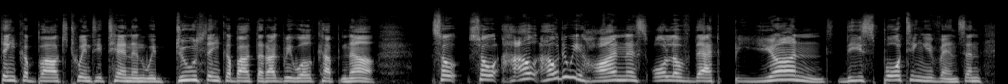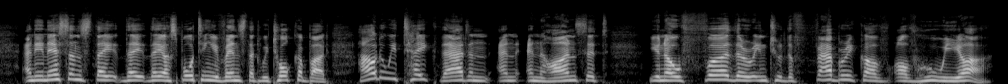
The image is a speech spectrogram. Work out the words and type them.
think about 2010 and we do think about the Rugby World Cup now. So so how how do we harness all of that beyond these sporting events and and in essence they they they are sporting events that we talk about. How do we take that and and enhance it, you know, further into the fabric of of who we are?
